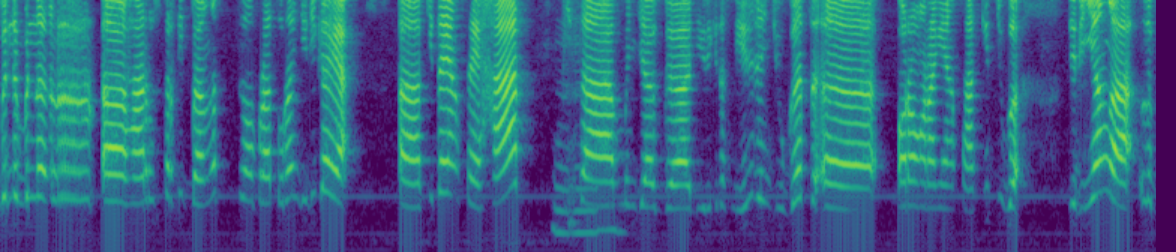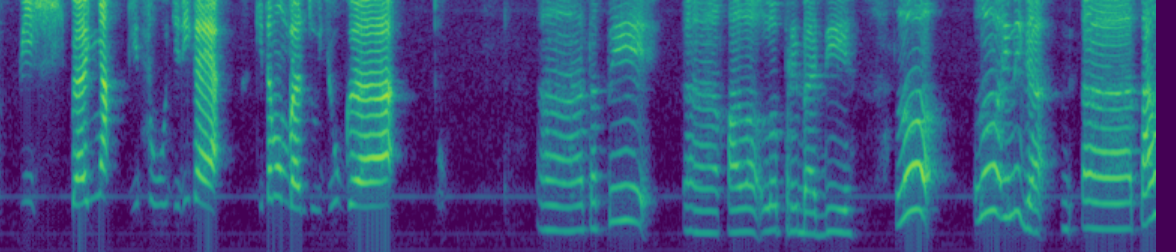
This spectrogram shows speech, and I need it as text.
bener-bener eh, harus tertib banget sama peraturan. Jadi kayak eh, kita yang sehat bisa Mm-mm. menjaga diri kita sendiri dan juga eh, orang-orang yang sakit juga jadinya nggak lebih banyak gitu jadi kayak kita membantu juga Eh, tapi eh, kalau lo pribadi, lo lo ini gak eh, tahu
